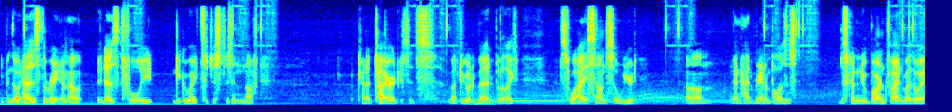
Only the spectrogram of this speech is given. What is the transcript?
Even though it has the right amount, it has the full 8 gigabytes, it just isn't enough. I'm kind of tired because it's about to go to bed, but like, that's why I sound so weird. Um, and had random pauses. Just got a new barn find, by the way.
